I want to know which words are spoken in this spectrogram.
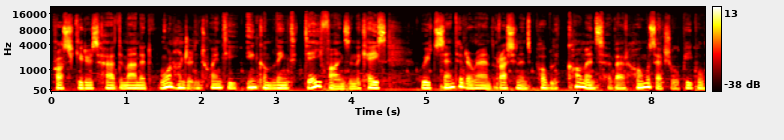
Prosecutors had demanded 120 income linked day fines in the case, which centered around Räsänen's public comments about homosexual people.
